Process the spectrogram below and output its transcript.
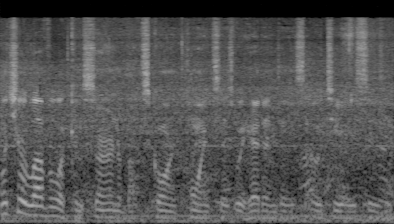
What's your level of concern about scoring points as we head into this OTA season?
